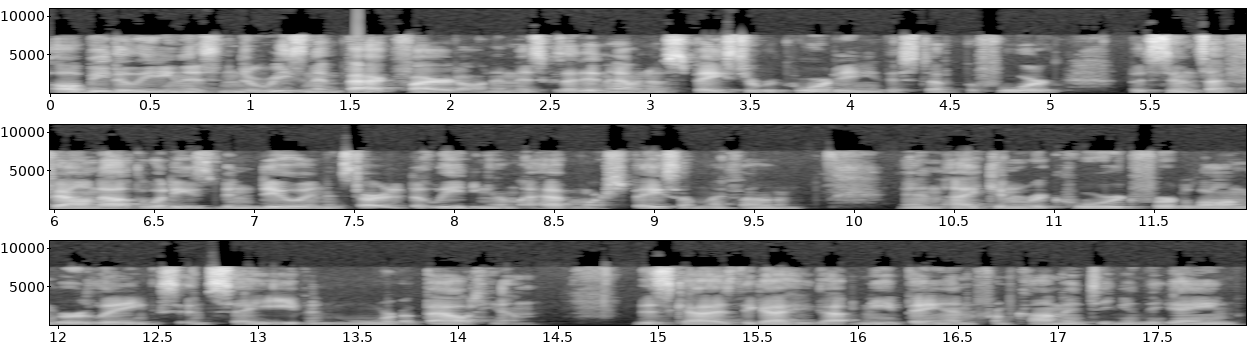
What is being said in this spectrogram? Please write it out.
I'll be deleting this. And the reason it backfired on him is because I didn't have enough space to record any of this stuff before. But since I found out what he's been doing and started deleting them, I have more space on my phone and I can record for longer links and say even more about him. This guy is the guy who got me banned from commenting in the game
